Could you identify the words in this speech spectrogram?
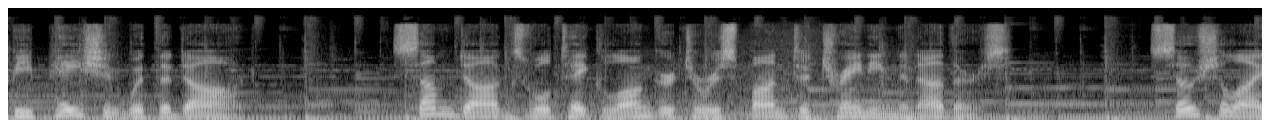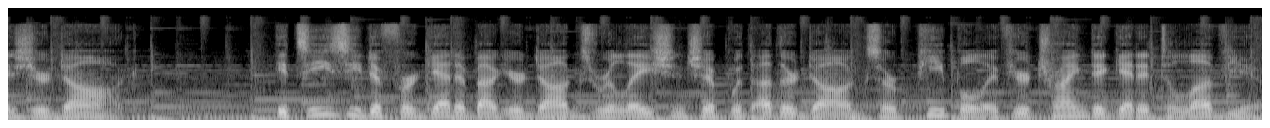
Be patient with the dog. Some dogs will take longer to respond to training than others. Socialize your dog. It's easy to forget about your dog's relationship with other dogs or people if you're trying to get it to love you.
